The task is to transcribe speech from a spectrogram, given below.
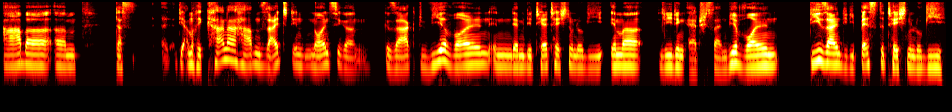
Aber ähm, das, äh, die Amerikaner haben seit den 90ern gesagt, wir wollen in der Militärtechnologie immer leading edge sein. Wir wollen die sein, die die beste Technologie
